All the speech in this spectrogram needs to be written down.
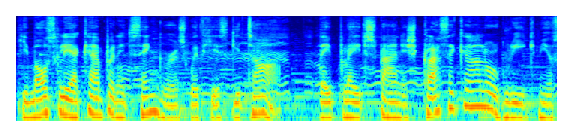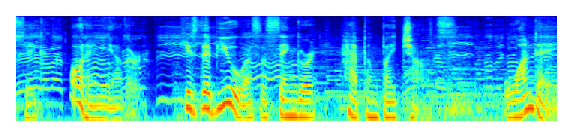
He mostly accompanied singers with his guitar. They played Spanish classical or Greek music or any other. His debut as a singer happened by chance. One day,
